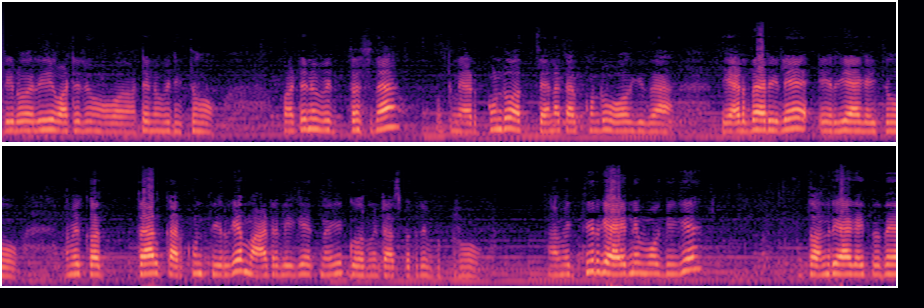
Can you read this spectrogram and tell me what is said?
ಡೆಲಿವರಿ ಹೊಟ್ಟೆ ನೋವು ಹೊಟ್ಟೆ ನೋವು ಹಿಡಿತು. ತಕ್ಷಣ ನಡ್ಕೊಂಡು ಹತ್ತು ಜನ ಕರ್ಕೊಂಡು ಹೋಗಿದ ಎರಡು ದಾರಿಲೇ ಹೆರಿಗೆ ಆಗೈತು. ಆಮೇಲೆ ಕತ್ತಾಲ್ ಕರ್ಕೊಂಡು ತಿರ್ಗೆ ಮಾಡಲಿಗೆ ಎತ್ನಾಗಿ ಗೌರ್ಮೆಂಟ್ ಆಸ್ಪತ್ರೆಗೆ ಬಿಟ್ರು. ಆಮೇಲೆ ತಿರ್ಗಿ ಎರಡನೇ ಮಗಿಗೆ ತೊಂದರೆ ಆಗೈತದೆ,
